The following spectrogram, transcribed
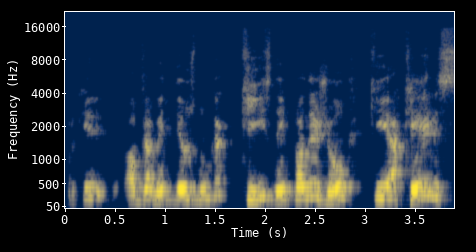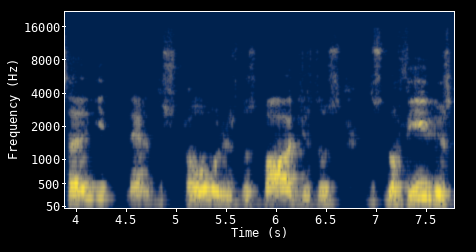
porque obviamente Deus nunca quis nem planejou que aquele sangue né, dos touros, dos bodes, dos, dos novilhos,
